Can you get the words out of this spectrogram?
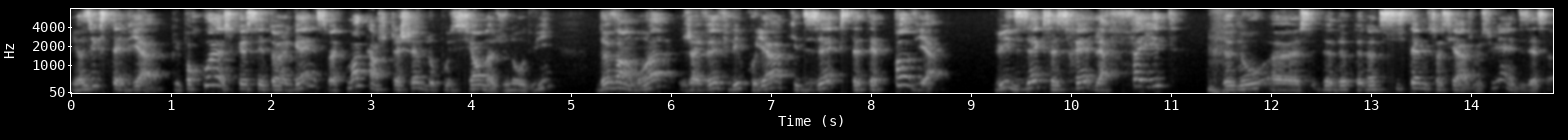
Ils ont dit que c'était viable. Puis pourquoi est-ce que c'est un gain? C'est que moi, quand j'étais chef de l'opposition dans une autre vie, devant moi, j'avais Philippe Couillard qui disait que c'était pas viable. Lui disait que ce serait la faillite de, euh, de, notre système social. Je me souviens, il disait ça.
